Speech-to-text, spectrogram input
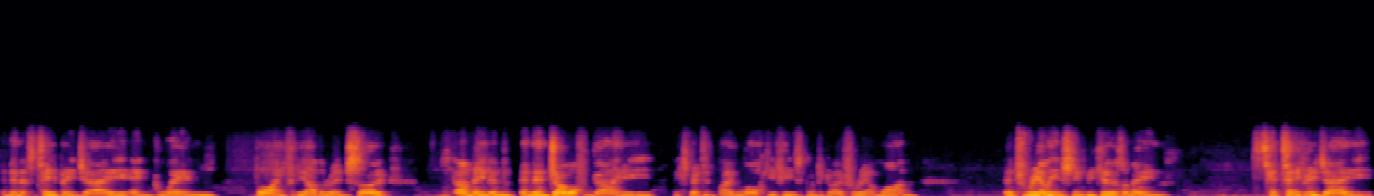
and then it's TPJ and Glenn vying for the other edge. So I mean, and, and then Joe Ofahengaue expected to play lock if he's good to go for round one. It's really interesting because, I mean, TPJ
